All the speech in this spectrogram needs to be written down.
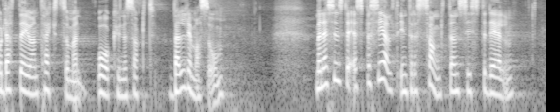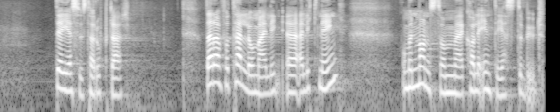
Og dette er jo en tekst som en òg kunne sagt veldig masse om. Men jeg syns det er spesielt interessant den siste delen, det Jesus tar opp der. Der han forteller om ei eh, likning om en mann som eh, kaller inn til gjestebud.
